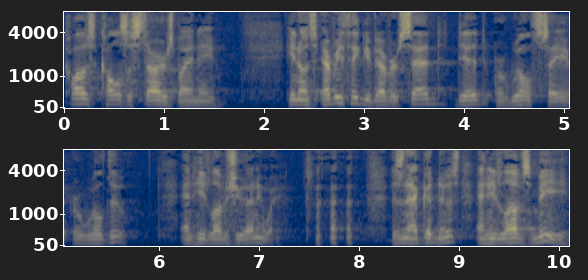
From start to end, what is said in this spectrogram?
Calls, calls the stars by name. He knows everything you've ever said, did, or will say, or will do. And He loves you anyway. Isn't that good news? And He loves me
